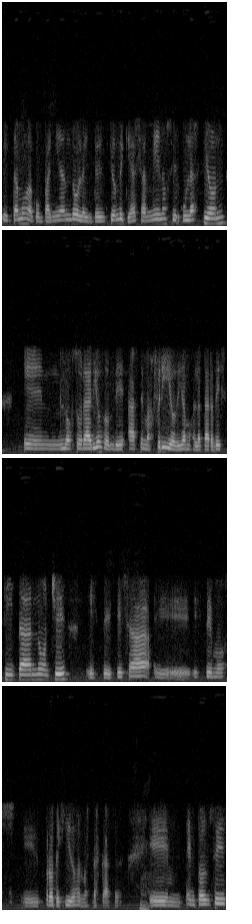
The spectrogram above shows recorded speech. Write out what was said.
estamos acompañando la intención de que haya menos circulación en los horarios donde hace más frío, digamos a la tardecita, noche, este, que ya eh, estemos eh, protegidos en nuestras casas. Ah. Em, entonces,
